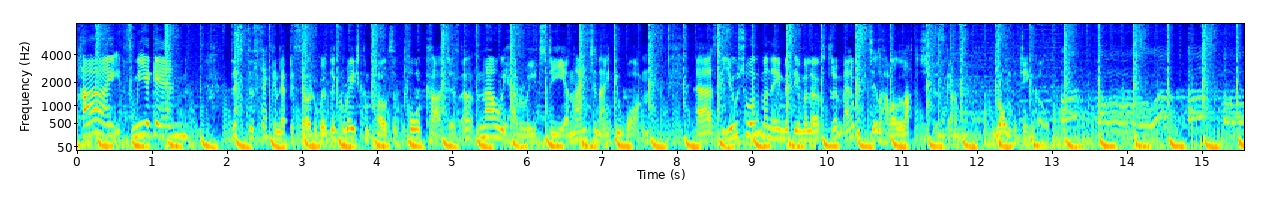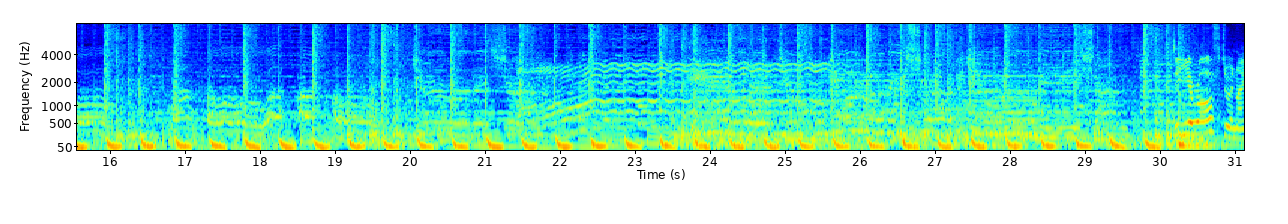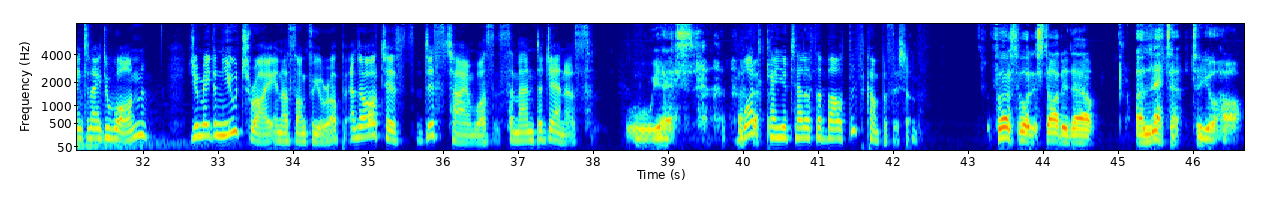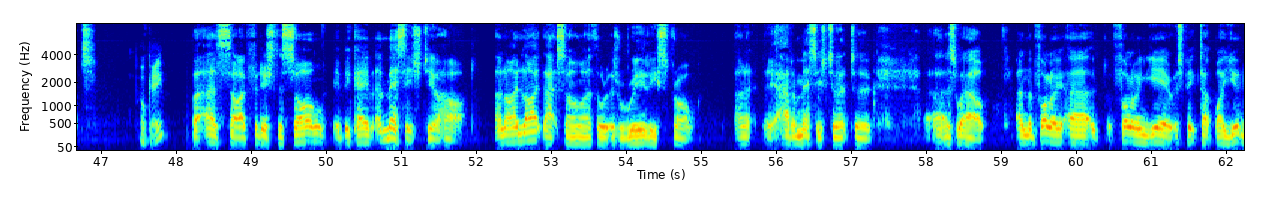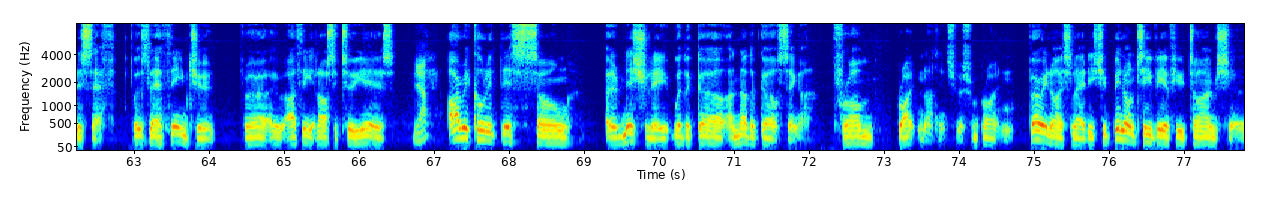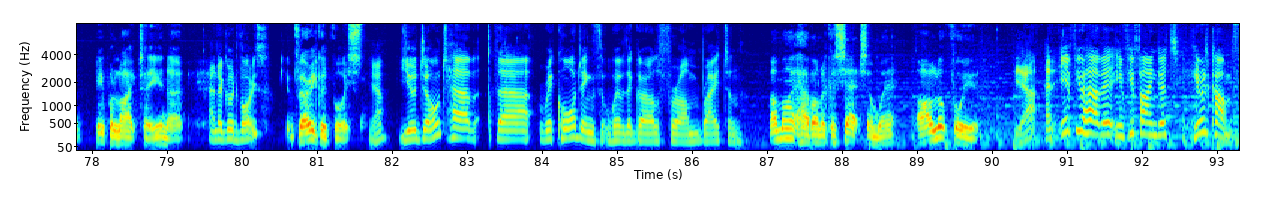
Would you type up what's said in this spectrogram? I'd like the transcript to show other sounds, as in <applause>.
Hi, it's me again. This is the second episode with the great composer Paul Curtis, and uh, now we have reached the year 1991. As usual, my name is Emil Löfström, and we still have a lot to discuss. Roll the jingle. Year after, in 1991, you made a new try in A Song for Europe, and the artist this time was Samantha Janus. Oh, yes. <laughs> What can you tell us about this composition? First of all, it started out a letter to your heart. Okay. But as I finished the song, it became a message to your heart. And I liked that song. I thought it was really strong. And it, it had a message to it too, uh, as well. And the following, uh, following year, it was picked up by UNICEF. It was their theme tune for, uh, I think it lasted two years. Yeah. I recorded this song initially with a girl, another girl singer from Brighton. I think she was from Brighton. Very nice lady. She'd been on TV a few times. Uh, people liked her, you know. And a good voice? Very good voice. Yeah. You don't have the recordings with the girl from Brighton. I might have on a cassette somewhere. I'll look for you. Yeah. And if you have it, if you find it, here it comes.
